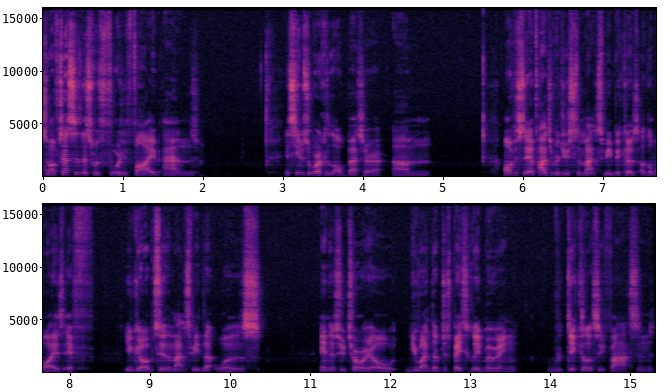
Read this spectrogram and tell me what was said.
So I've tested this with 45 and it seems to work a lot better. Um, obviously, I've had to reduce the max speed because otherwise, if you go up to the max speed that was in the tutorial, you end up just basically moving ridiculously fast. And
